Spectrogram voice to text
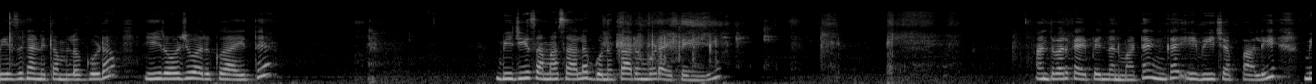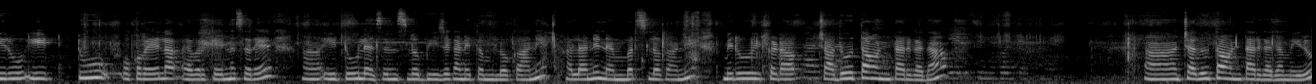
బీజగణితంలో కూడా ఈ రోజు వరకు అయితే బీజీ సమాసాల గుణకారం కూడా అయిపోయింది. అంతవరకు అయిపోయిందనమాట. ఇంకా ఇవి చెప్పాలి. మీరు ఈ టూ ఒకవేళ ఎవరికైనా సరే ఈ టూ లెసన్స్లో బీజగణితంలో కానీ అలానే నెంబర్స్లో కానీ మీరు ఇక్కడ చదువుతూ ఉంటారు కదా? చదువుతూ ఉంటారు కదా మీరు?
